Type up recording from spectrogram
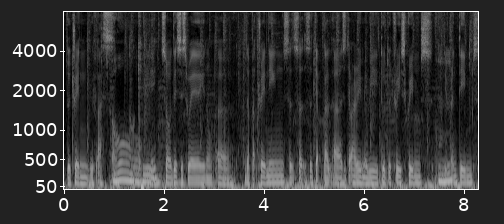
to train with us. Oh, okay. So this is where you know uh, dapat training se- se- setiap uh, setiap hari maybe two to three scrims different teams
